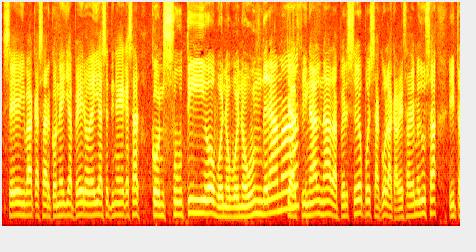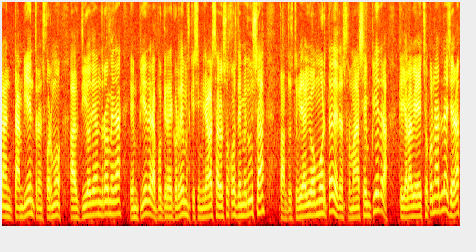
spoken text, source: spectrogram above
se iba a casar con ella, pero ella se tenía que casar con su tío, bueno, bueno, un drama, que al final nada, Perseo pues sacó la cabeza de Medusa y tran también transformó al tío de Andrómeda en piedra, porque recordemos que si mirabas a los ojos de Medusa, tanto estuviera viva o muerta, de transformarse en piedra, que ya lo había hecho con Atlas y ahora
